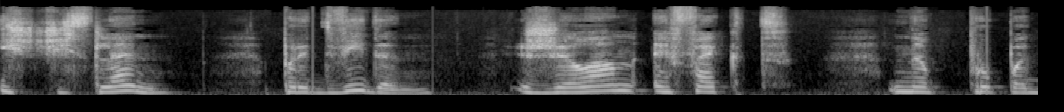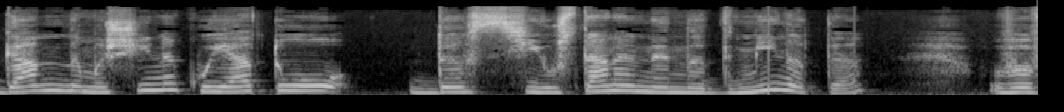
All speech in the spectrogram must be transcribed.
изчислен, предвиден, желан ефект на пропагандна машина, която да си остане ненадмината в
